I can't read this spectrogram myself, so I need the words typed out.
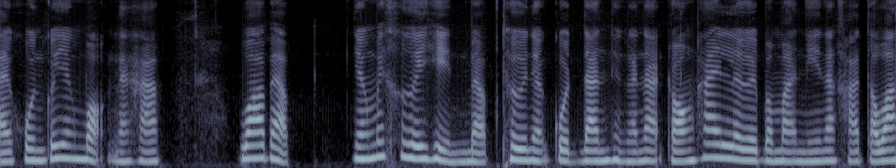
ลาย ๆ คนก็ยังบอกนะคะ ว่าแบบ ยังไม่เคยเห็นแบบเธอเนี่ยกดดันถึงขนาดร้องไห้เลยประมาณนี้นะคะ แต่ว่า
